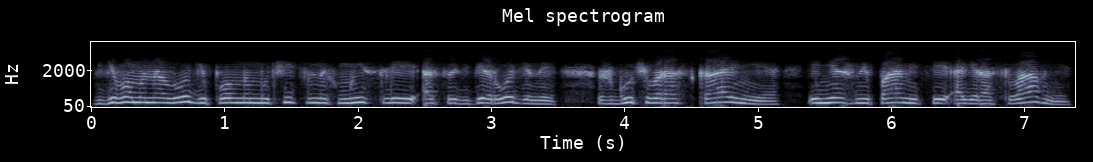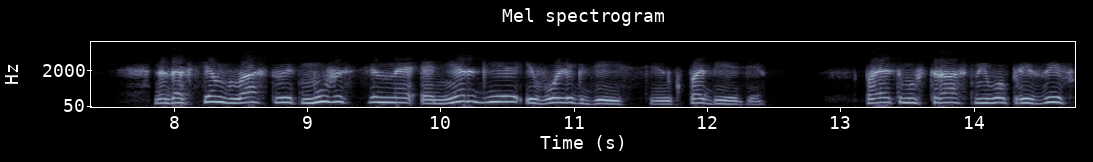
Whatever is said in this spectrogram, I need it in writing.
В его монологе, полном мучительных мыслей о судьбе Родины, жгучего раскаяния и нежной памяти о Ярославне, надо всем властвует мужественная энергия и воля к действию, к победе. Поэтому страстный его призыв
